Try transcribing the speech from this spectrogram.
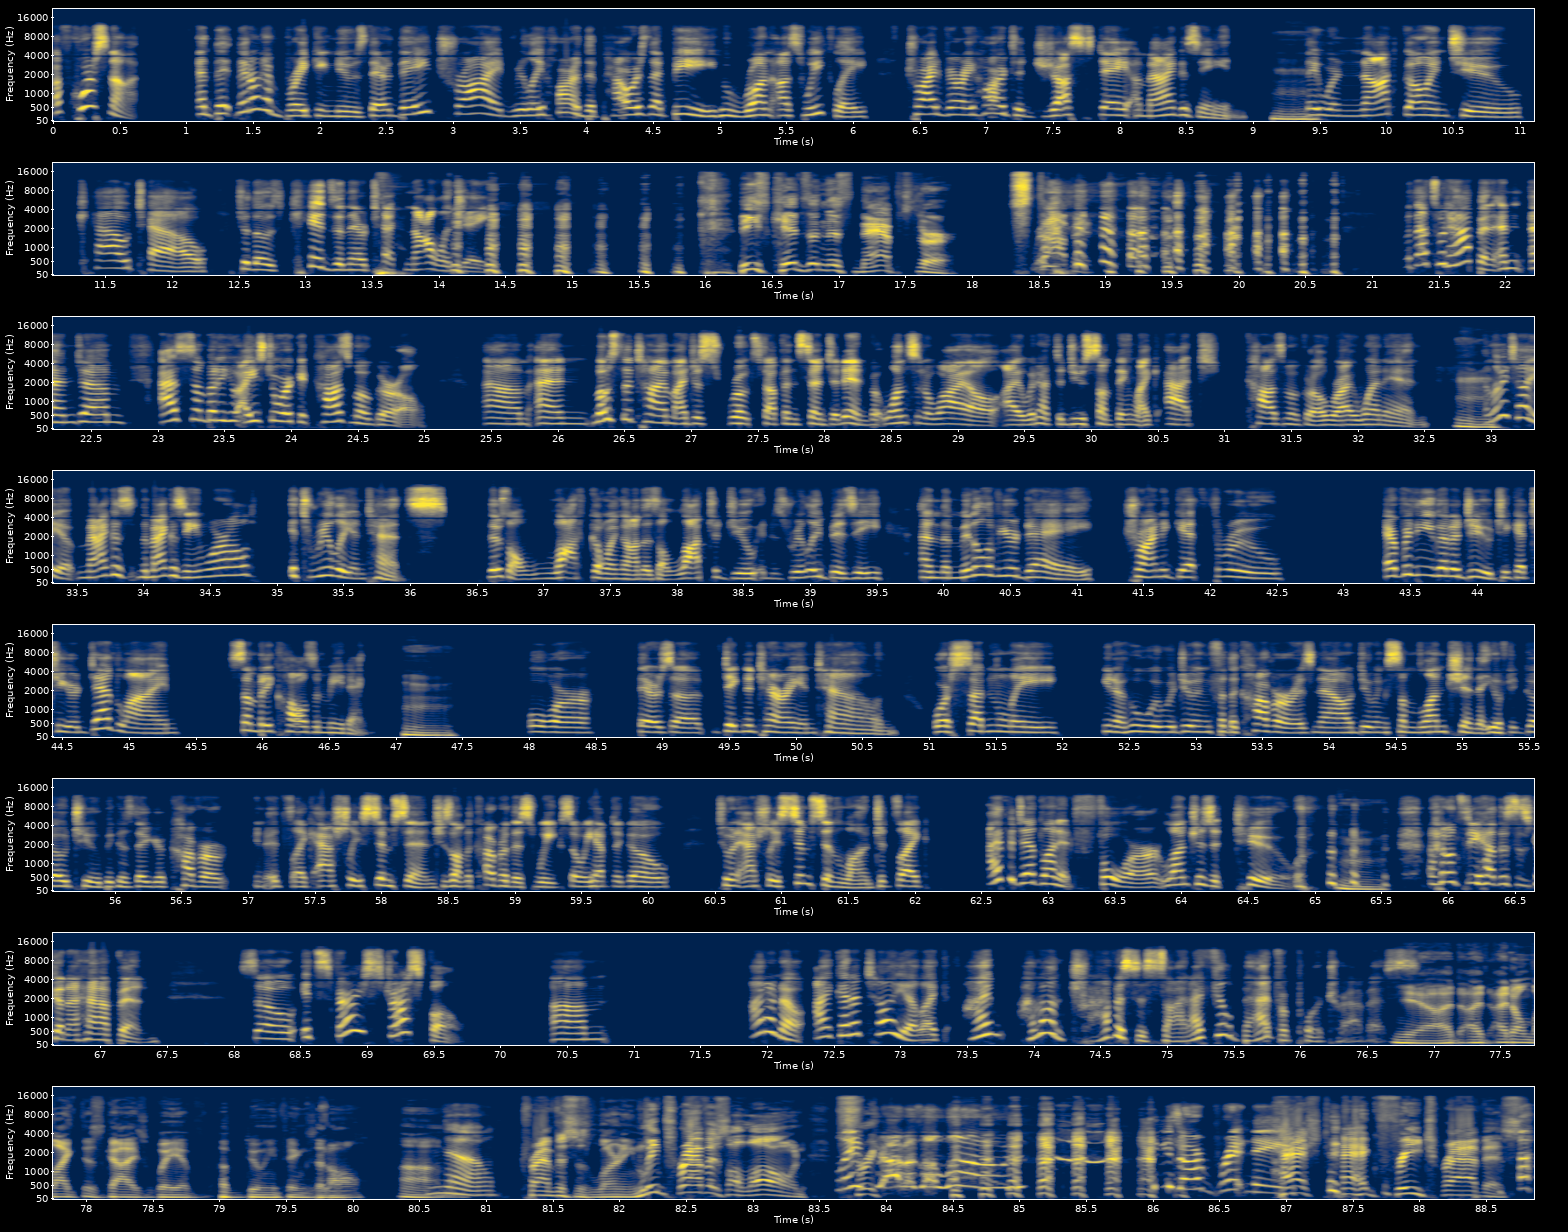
Of course not. And they, they don't have breaking news there. They tried really hard. The powers that be who run Us Weekly tried very hard to just stay a magazine. Hmm. They were not going to kowtow to those kids and their technology. These kids in this Napster. Stop it. that's what happened. And and um, as somebody who I used to work at Cosmo Girl, um, and most of the time I just wrote stuff and sent it in. But once in a while, I would have to do something like at Cosmo Girl where I went in. Hmm. And let me tell you, magaz- the magazine world, it's really intense. There's a lot going on. There's a lot to do. It is really busy. And the middle of your day, trying to get through everything you got to do to get to your deadline, somebody calls a meeting, Hmm. or there's a dignitary in town, or suddenly, you know, who we were doing for the cover is now doing some luncheon that you have to go to because they're your cover. You know, it's like Ashlee Simpson. She's on the cover this week. So we have to go to an Ashlee Simpson lunch. It's like, I have a deadline at four, lunch is at two. Hmm. I don't see how this is going to happen. So it's very stressful. Um, I don't know. I gotta tell you, like I'm I'm on Travis's side. I feel bad for poor Travis. Yeah, I, I, I don't like this guy's way of, of doing things at all. Um, No. Travis is learning. Leave Travis alone. Leave Free- Travis alone. He's our Britney. hashtag free Travis.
